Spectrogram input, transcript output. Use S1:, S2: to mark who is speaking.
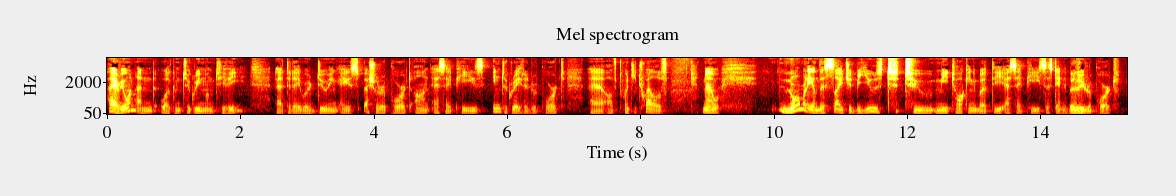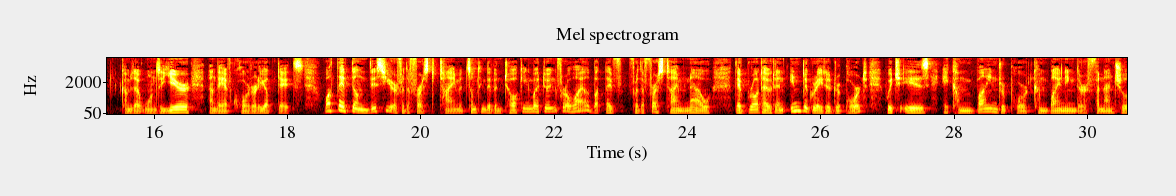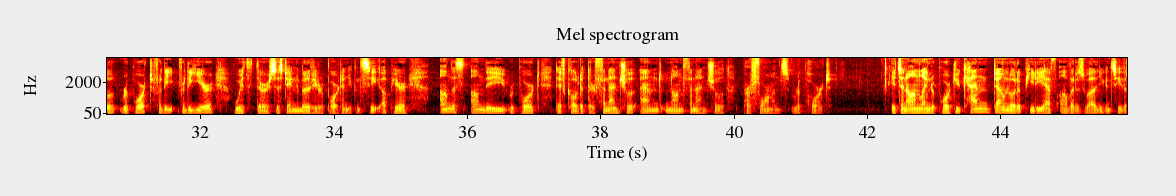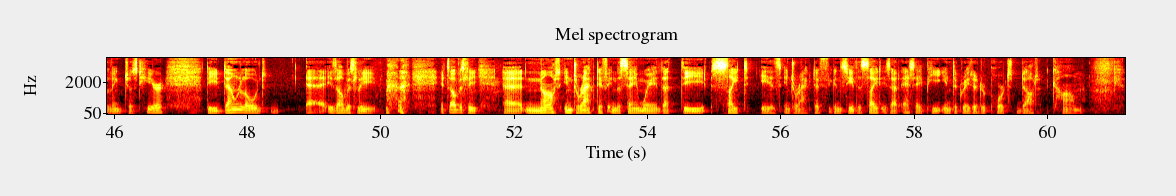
S1: Hi everyone and welcome to Green Monk TV. Uh, today we're doing a special report on SAP's integrated report uh, of 2012. Now, normally on this site you'd be used to me talking about the SAP sustainability report comes out once a year and they have quarterly updates. What they've done this year for the first time, it's something they've been talking about doing for a while, but they've for the first time now, they've brought out an integrated report, which is a combined report combining their financial report for the for the year with their sustainability report. And you can see up here on this on the report they've called it their financial and non-financial performance report. It's an online report. You can download a PDF of it as well. You can see the link just here. The download uh, is obviously it's obviously uh, not interactive in the same way that the site is interactive. You can see the site is at sapintegratedreport.com.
